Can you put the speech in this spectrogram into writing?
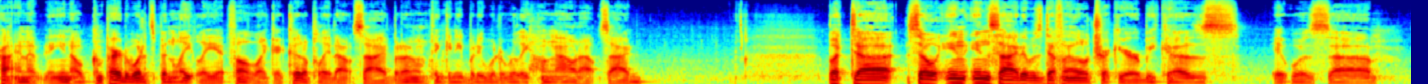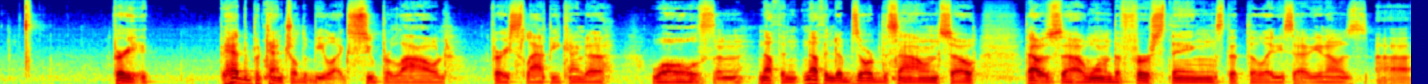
And you know, compared to what it's been lately, it felt like I could have played outside. But I don't think anybody would have really hung out outside. But uh, so in inside, it was definitely a little trickier because it was. Uh, very it had the potential to be like super loud, very slappy kind of walls and nothing nothing to absorb the sound. So that was uh, one of the first things that the lady said. You know, is uh,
